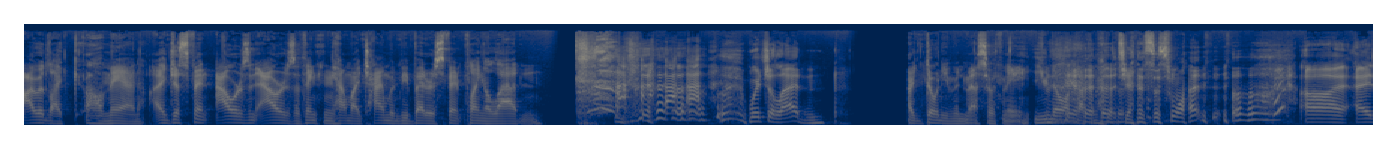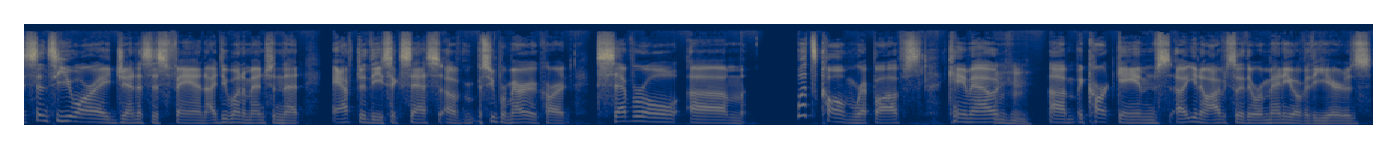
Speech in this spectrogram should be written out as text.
I would like. Oh man, I just spent hours and hours of thinking how my time would be better spent playing Aladdin. Which Aladdin? I don't even mess with me. You know I'm talking about the Genesis one. Uh, since you are a Genesis fan, I do want to mention that after the success of Super Mario Kart, several um, let's call them ripoffs came out. Mhm. Um, kart games. Uh, you know, obviously there were many over the years.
